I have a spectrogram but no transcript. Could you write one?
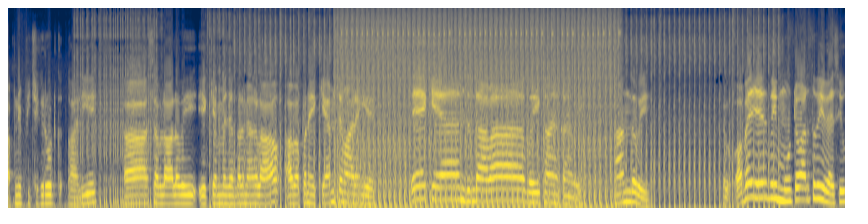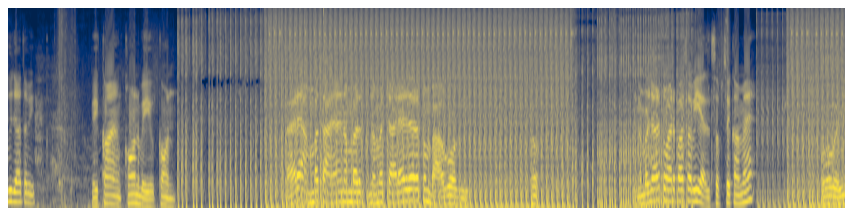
अपने पीछे की रोड खा लिए। सब ला लो भाई एक कैम में जंगल में आग लगाओ। अब अपन एक कैम से मारेंगे। एक कैम जिंदाबाद। भाई, कहाँ है कहाँ है भाई? आन दो भाई। तो अबे, ये भाई, मोटे वाले तो भाई वैसे ही जाता भाई। भाई कौन कौन भाई, कौन? अरे, हम बताए, नंबर नंबर चार है, जरा तुम भागो अभी। तो नंबर चार, तुम्हारे पास अभी हेल्थ सबसे कम है। ओ भाई।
